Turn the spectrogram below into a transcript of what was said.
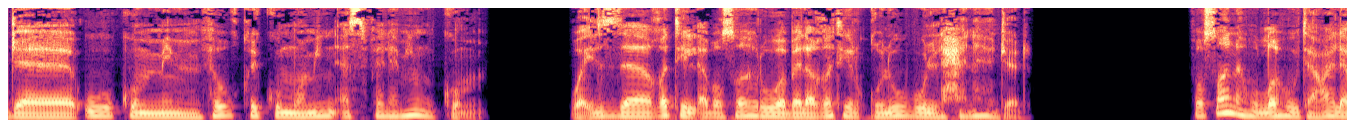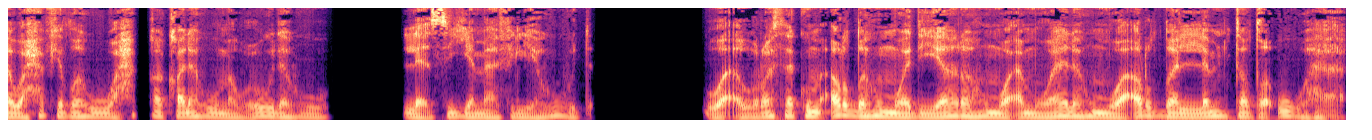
جاءوكم من فوقكم ومن أسفل منكم وإذ زاغت الأبصار وبلغت القلوب الحناجر. فصانه الله تعالى وحفظه وحقق له موعوده لا سيما في اليهود. وأورثكم أرضهم وديارهم وأموالهم وأرضا لم تطئوها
